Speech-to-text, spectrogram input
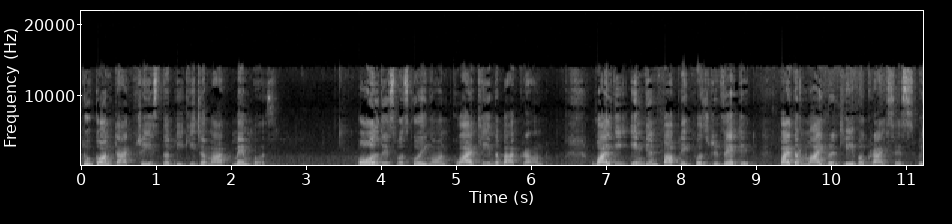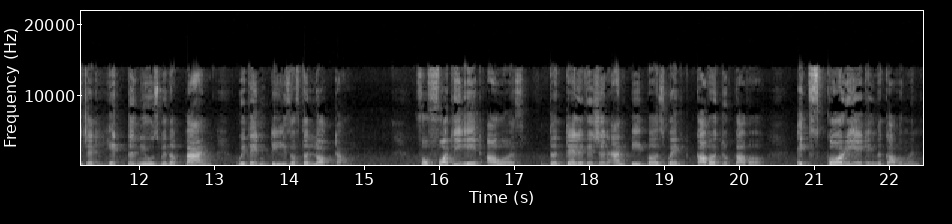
to contact trace the Tablighi Jamaat members. All this was going on quietly in the background while the Indian public was riveted by the migrant labour crisis which had hit the news with a bang within days of the lockdown. For 48 hours, the television and papers went cover to cover, excoriating the government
